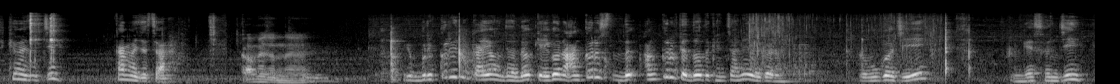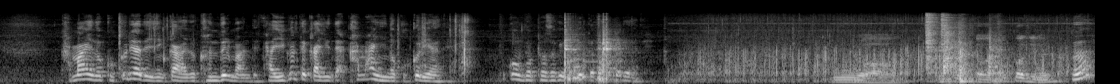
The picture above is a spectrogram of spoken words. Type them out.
시커매졌지? 까매졌잖아. 까매졌네. 이거 물이 끓으니까요. 이제 넣을게. 이거는 안 끓을 안 끓을 때 넣어도 괜찮아요. 이거는 그 우거지. 이게 선지. 가만히 넣고 끓여야 되니까 이거 건들면 안 돼. 다 익을 때까지 내가 가만히 넣고 끓여야 돼. 뚜껑 덮어서 때까지 끓여야 돼. 우와. 불 끓었다가 쭉 꺼지네. 어?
